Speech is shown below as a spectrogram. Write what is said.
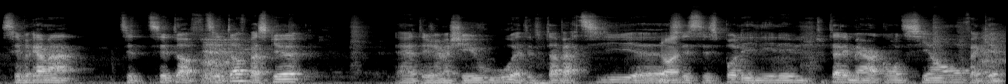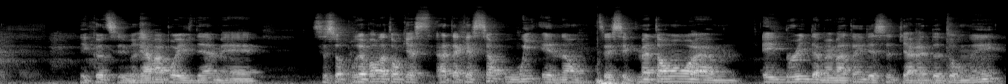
c'est vraiment, c'est tough. C'est tough parce que euh, t'es jamais chez vous, euh, t'es tout le temps parti, euh, Ouais. c'est- pas les, les, les- tout le temps les meilleures conditions. Fait que, écoute, c'est vraiment pas évident, mais c'est ça. Pour répondre à, ton, à ta question, oui et non. Tu sais, c'est que, mettons, euh, 8 Breed demain matin ils décident qu'ils arrêtent de tourner.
